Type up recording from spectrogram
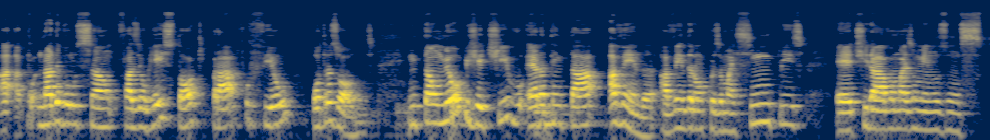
a- a- na devolução, fazer o restock para fulfill outras ordens. Então, o meu objetivo era tentar a venda. A venda era uma coisa mais simples, tirava mais ou menos uns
